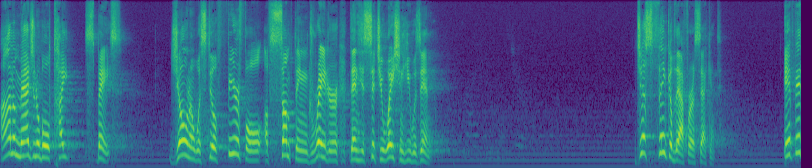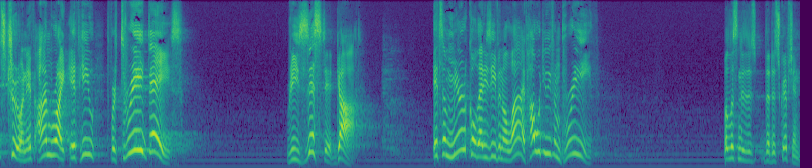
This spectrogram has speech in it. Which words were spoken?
unimaginable tight space, Jonah was still fearful of something greater than his situation he was in. Just think of that for a second. If it's true, and if I'm right, if he for three days resisted God, it's a miracle that he's even alive. How would you even breathe? But listen to this, the description.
